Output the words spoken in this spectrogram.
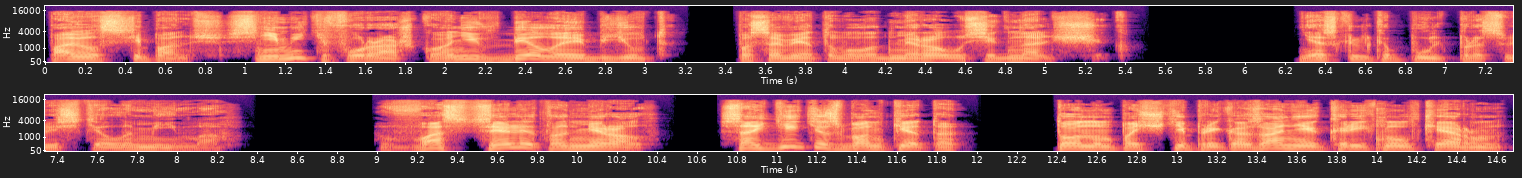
«Павел Степанович, снимите фуражку, они в белое бьют», — посоветовал адмиралу сигнальщик. Несколько пуль просвистело мимо. «В вас целят, адмирал! Сойдите с банкета!» тоном почти приказания крикнул Керн.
